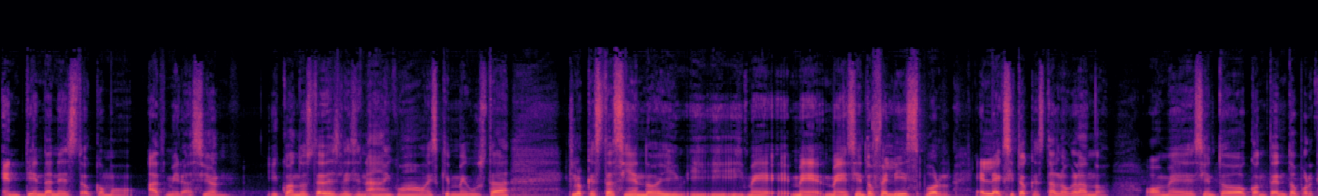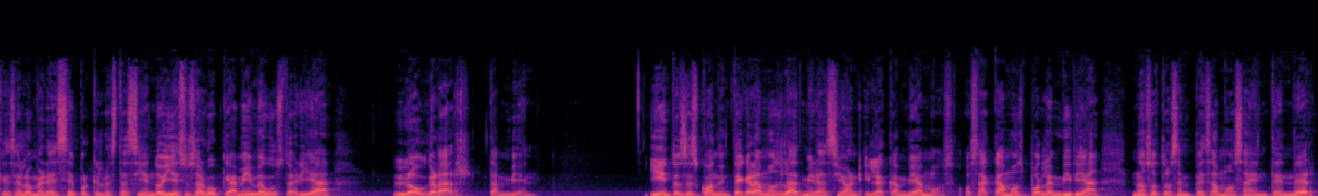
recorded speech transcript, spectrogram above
entiendan esto como admiración. Y cuando ustedes le dicen, ay, wow, es que me gusta lo que está haciendo y, me, siento feliz por el éxito que está logrando. O me siento contento porque se lo merece, porque lo está haciendo. Y eso es algo que a mí me gustaría lograr también. Y entonces cuando integramos la admiración y la cambiamos o sacamos por la envidia, nosotros empezamos a entender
